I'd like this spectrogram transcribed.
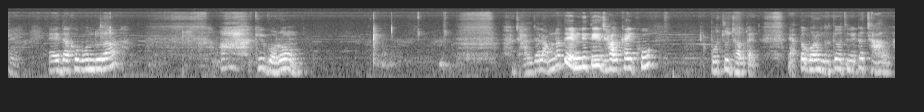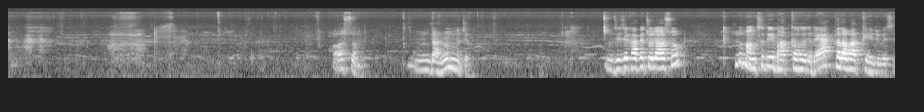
এই- এই দেখো বন্ধুরা। আহ, কি গরম। ঝাল ঝাল, আমরা তো এমনিতেই ঝাল খাই খুব। প্রচুর ঝাল খাই। এত গরম ধরতে হচ্ছে না, এটা ঝাল। অসম দারুণ হয়েছে। যে যে খাবে চলে আসো। শুধু মাংস দিয়ে ভাত খাওয়া হয়ে যাবে। এক থালা ভাত খেয়ে নেবে সে।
